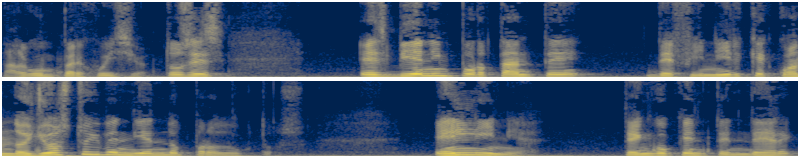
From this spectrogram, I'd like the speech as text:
algún perjuicio. Entonces, es bien importante definir que cuando yo estoy vendiendo productos en línea, tengo que entender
